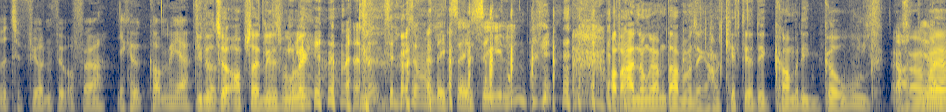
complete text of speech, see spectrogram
14.30 til 14.45. Jeg kan jo ikke komme her. De er nødt til at op sig et lille smule, ikke? Man er nødt til ligesom at lægge sig i selen. Og der er nogle af dem, der hvor man tænker, hold kæft, det her det er comedy gold. Altså, det er hvor, jeg,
